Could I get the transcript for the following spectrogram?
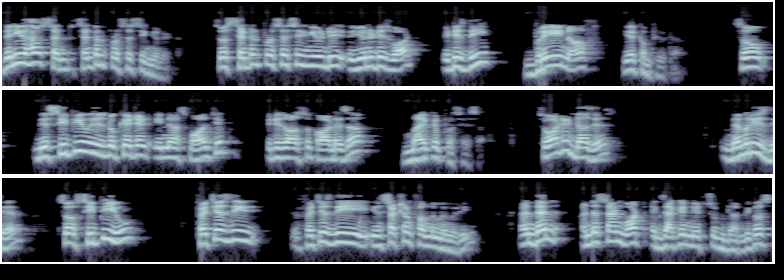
Then you have central processing unit. So central processing unit, unit is what? It is the brain of your computer. So this CPU is located in a small chip. It is also called as a microprocessor. So what it does is memory is there. So CPU fetches the fetches the instruction from the memory and then understand what exactly needs to be done because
